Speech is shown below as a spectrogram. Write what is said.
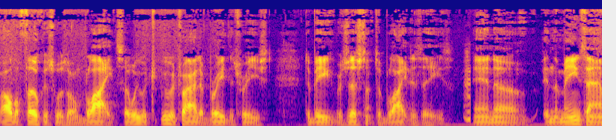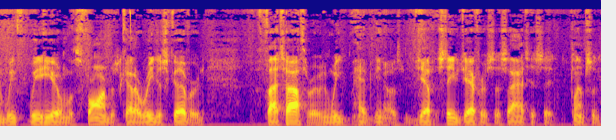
all the focus was on blight. So we were we were trying to breed the trees to be resistant to blight disease, and uh, in the meantime, we we here on this farm just kind of rediscovered Phytophthora, and we had you know Jeff, Steve Jeffers, the scientist at Clemson,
